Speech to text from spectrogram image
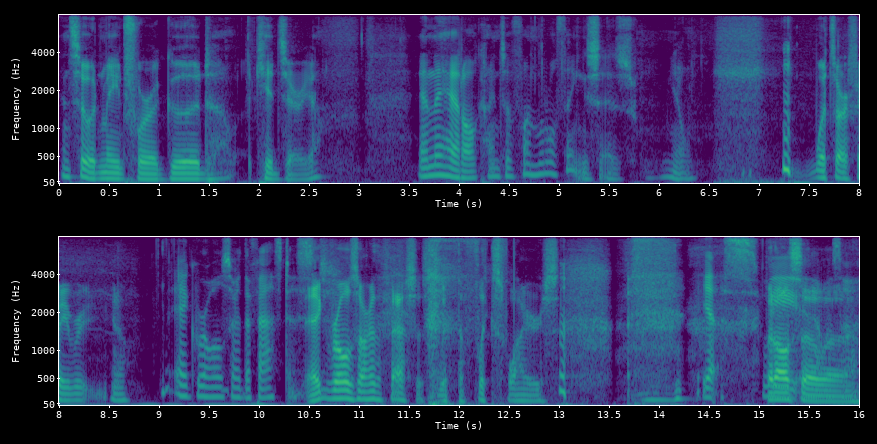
and so it made for a good kids area, and they had all kinds of fun little things as you know. what's our favorite? You know, Egg rolls are the fastest. egg rolls are the fastest with the Flik's Flyers. Yes. But we- also, uh,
